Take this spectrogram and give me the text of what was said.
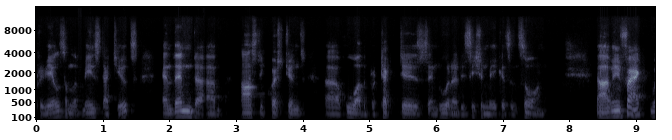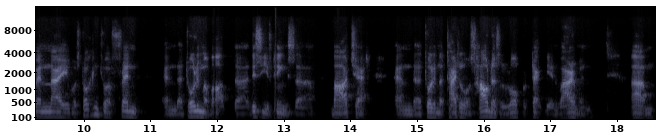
prevail, some of the main statutes, and then uh, ask the questions, uh, who are the protectors and who are the decision makers and so on. Uh, in fact, when I was talking to a friend and told him about this evening's bar chat and told him the title was How Does the Law Protect the Environment? Um,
